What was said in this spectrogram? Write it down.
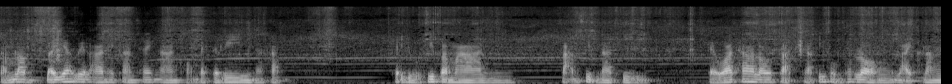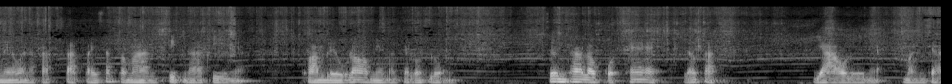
สำหรับระยะเวลาในการใช้งานของแบตเตอรี่นะครับ จะอยู่ที่ประมาณ 30 นาที แต่ว่าถ้าเราตัดจากที่ผมทดลองหลายครั้งแล้วนะครับ ตัดไปสักประมาณ 10 นาทีเนี่ย ความเร็วรอบเนี่ยมันจะลดลง ซึ่งถ้าเรากดแค่แล้วตัดยาวเลยเนี่ย มันจะ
